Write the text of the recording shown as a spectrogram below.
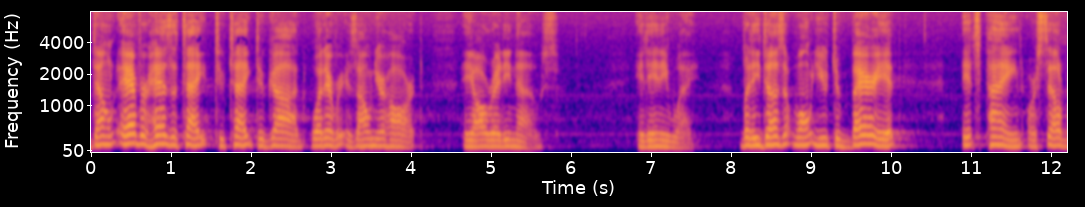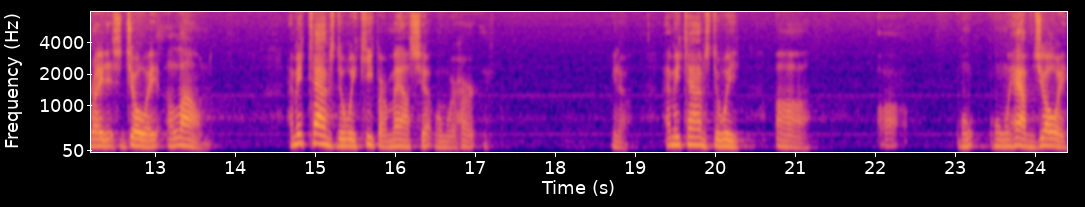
Don't ever hesitate to take to God whatever is on your heart. He already knows it anyway. But He doesn't want you to bury it, its pain, or celebrate its joy alone. How many times do we keep our mouth shut when we're hurting? You know, how many times do we, uh, uh, when, when, we have joy,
